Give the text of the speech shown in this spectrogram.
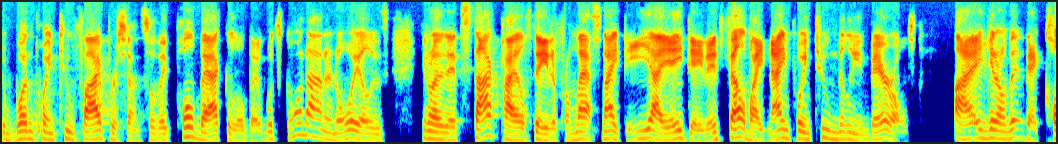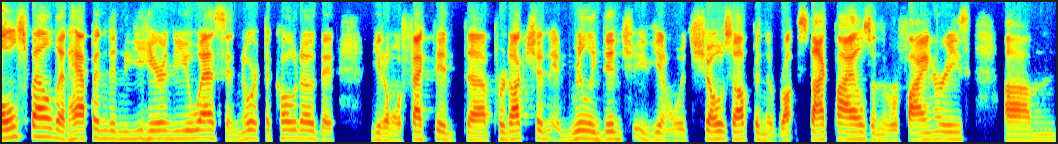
1.25%. So they pull back a little bit. What's going on in oil is, you know, that stockpiles data from last night, the EIA data, it fell by 9.2 million barrels. Uh, you know, that, that coal spell that happened in the here in the U.S. and North Dakota that, you know, affected uh, production. It really did, you know, it shows up in the stockpiles and the refineries. Um,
